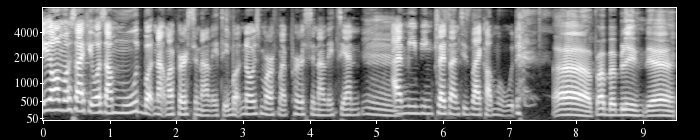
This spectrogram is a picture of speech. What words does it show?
It almost like it was a mood, but not my personality. But no, it's more of my personality, and Hmm. and me being pleasant is like a mood, Ah, probably. Yeah.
